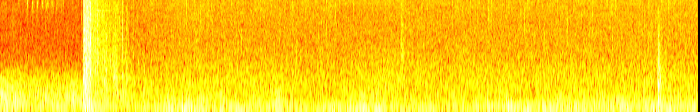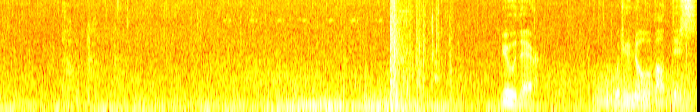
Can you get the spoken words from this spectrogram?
You there. What do you know about this?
